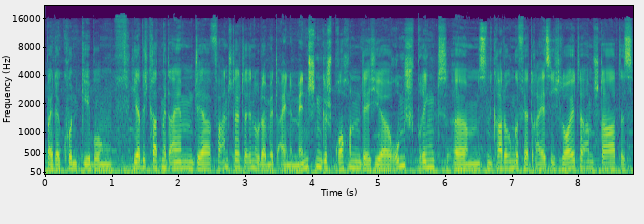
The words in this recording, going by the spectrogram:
bei der Kundgebung. Hier habe ich gerade mit einem der VeranstalterInnen oder mit einem Menschen gesprochen, der hier rumspringt. Ähm, es sind gerade ungefähr 30 Leute am Start. Es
